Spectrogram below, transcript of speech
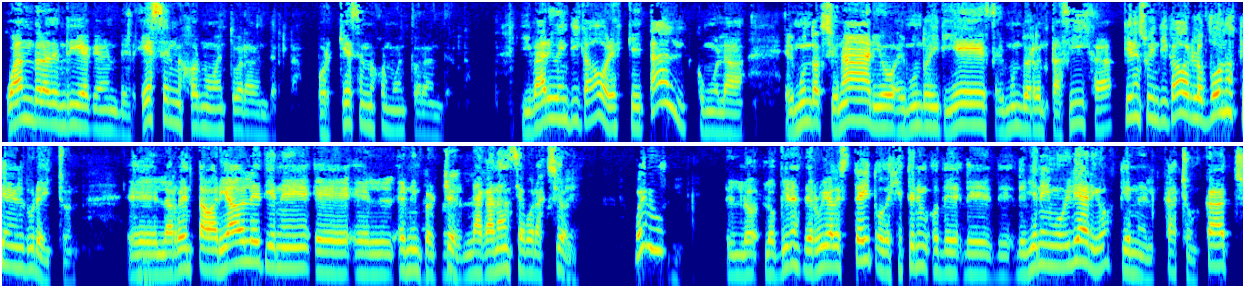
¿Cuándo la tendría que vender? ¿Es el mejor momento para venderla? ¿Por qué es el mejor momento para venderla? Y varios indicadores que tal como la, el mundo accionario, el mundo ETF, el mundo de renta fija, tienen sus indicadores, los bonos tienen el duration. Eh, la renta variable tiene eh, el earning per share, la ganancia por acción. Sí. Bueno, lo- los bienes de real estate o de gestión o de, de- de- de bienes inmobiliarios tienen el catch on catch,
